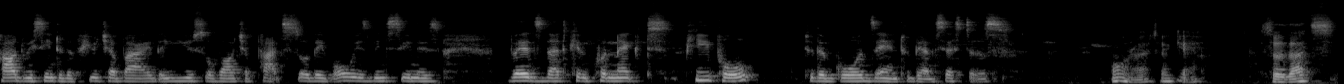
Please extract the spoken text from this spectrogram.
how do we see into the future by the use of vulture parts? So they've always been seen as beds that can connect people to the gods and to the ancestors. All right okay. So that's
